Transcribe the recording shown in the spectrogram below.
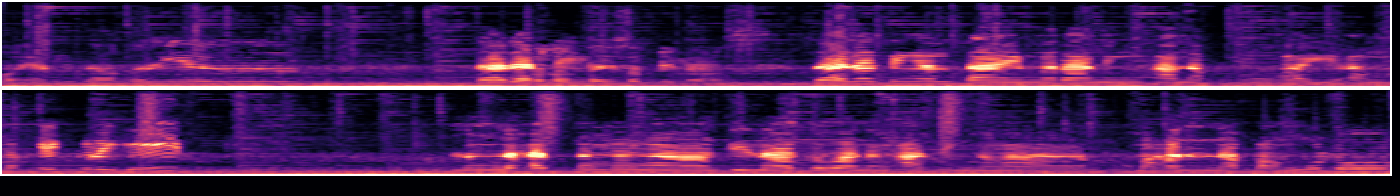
OFW. Darating. tayo sa Pinas. Darating ang time, maraming hanap buhay ang makikreate ng lahat ng mga ginagawa ng ating mga mahal na Pangulo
